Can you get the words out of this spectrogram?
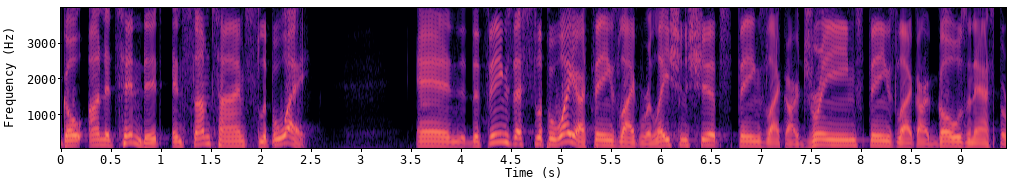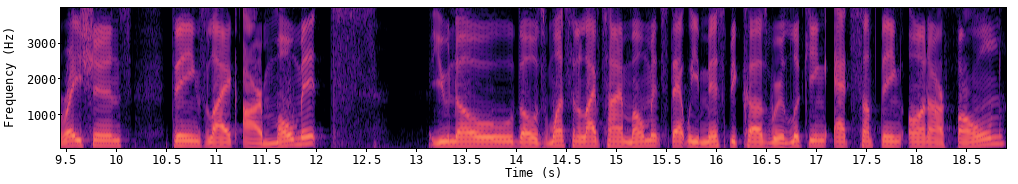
go unattended and sometimes slip away. And the things that slip away are things like relationships, things like our dreams, things like our goals and aspirations, things like our moments, you know, those once in a lifetime moments that we miss because we're looking at something on our phone.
